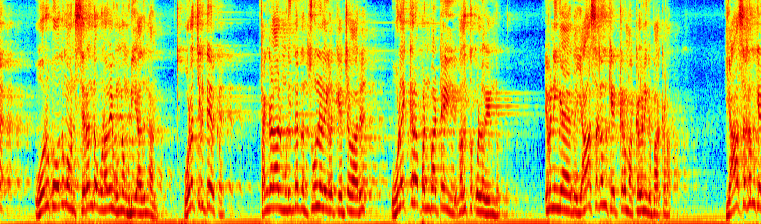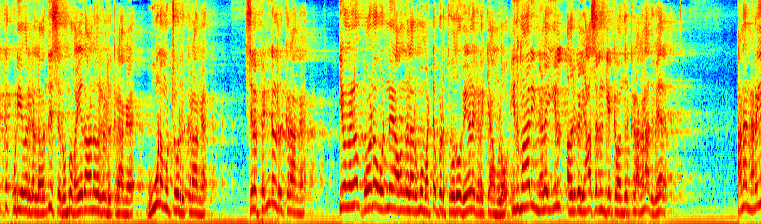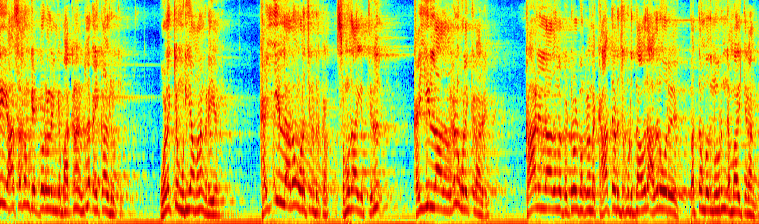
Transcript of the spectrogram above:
ஒருபோதும் அவன் சிறந்த உணவை உண்ண முடியாதுன்னாங்க. உழைச்சிக்கிட்டே இருக்கும் தங்களால் முடிந்த தன் சூழ்நிலைகளுக்கு ஏற்றவாறு உழைக்கிற பண்பாட்டை வகுத்து கொள்ள வேண்டும். இப்போ நீங்கள் இந்த யாசகம் கேட்கிற மக்களை நீங்கள் பார்க்கலாம். யாசகம் கேட்கக்கூடியவர்களில் வந்து ரொம்ப வயதானவர்கள் இருக்கிறாங்க ஊனமுற்றோர் இருக்கிறாங்க. சில பெண்கள் இருக்கிறாங்க. இவங்கெல்லாம் போனால் ஒன்று அவங்கள ரொம்ப மட்டப்படுத்துவதோ வேலை கிடைக்காமலோ இது மாதிரி நிலையில் அவர்கள் யாசகம் கேட்க வந்திருக்கிறாங்கன்னா அது வேற. ஆனால் நிறைய யாசகம் கேட்பவர்கள் நீங்கள் பார்க்கலாம் நல்ல கை கால் இருக்கும். உழைக்க முடியாமலாம் கிடையாது. கையில்லாதவன் உழைச்சிக்கிட்டு இருக்கான். சமுதாயத்தில் கையில்லாதவர்கள் உழைக்கிறார்கள். கால் இல்லாதவங்க பெட்ரோல் பங்க்ல அந்த காத்து அடிச்சு கொடுத்தாவது அதில் ஒரு பத்தொன்பது நூறுன்னு சம்பாதிக்கிறாங்க.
